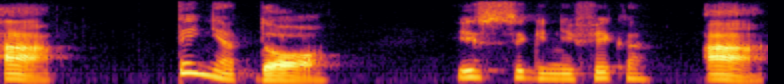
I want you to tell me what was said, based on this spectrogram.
Ah, tenha dó. Isso significa: Ah,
